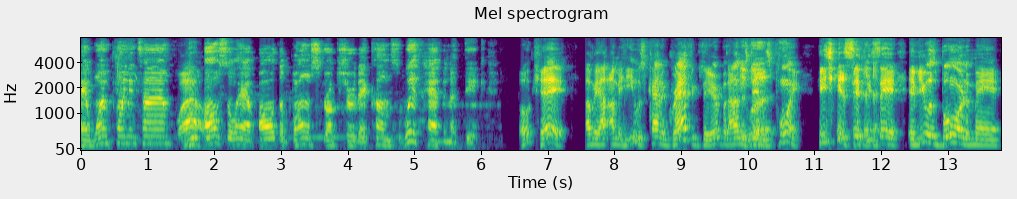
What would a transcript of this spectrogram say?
at one point in time, wow. you also have all the bone structure that comes with having a dick. Okay. I mean, I, I mean, he was kind of graphic there, but I understand his point. He just simply said, if you was born a man,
